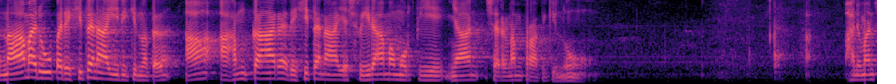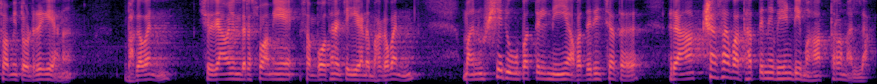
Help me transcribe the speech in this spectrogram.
നാമരൂപരഹിതനായിരിക്കുന്നത് ആ അഹങ്കാരരഹിതനായ ശ്രീരാമമൂർത്തിയെ ഞാൻ ശരണം പ്രാപിക്കുന്നു. ഹനുമാൻ സ്വാമി തുടരുകയാണ്. ഭഗവൻ ശ്രീരാമചന്ദ്രസ്വാമിയെ സംബോധന ചെയ്യുകയാണ്. ഭഗവൻ മനുഷ്യരൂപത്തിൽ നീ അവതരിച്ചത് രാക്ഷസവധത്തിന് വേണ്ടി മാത്രമല്ല.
